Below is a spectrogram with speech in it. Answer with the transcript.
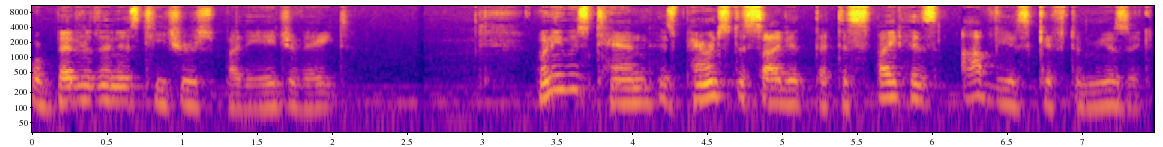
or better than his teachers by the age of eight. When he was 10, his parents decided that despite his obvious gift of music,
